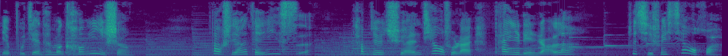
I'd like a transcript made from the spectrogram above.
也不见他们吭一声。倒是杨戬一死，他们就全跳出来，大义凛然了。这岂非笑话？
